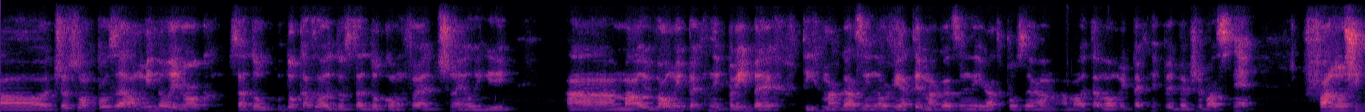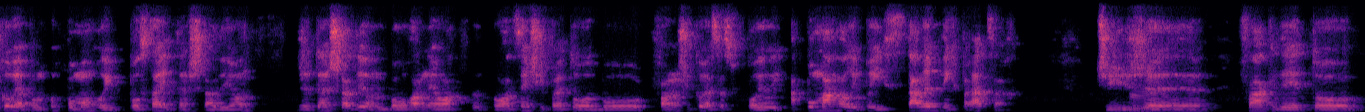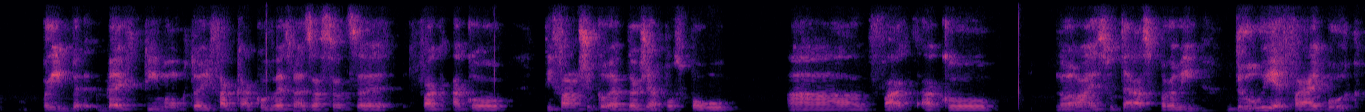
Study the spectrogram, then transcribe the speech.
čo som pozeral, minulý rok sa do, dokázali dostať do konferenčnej ligy a mali veľmi pekný príbeh v tých magazínoch. Ja tie magazíny rád pozerám a mali tam veľmi pekný príbeh, že vlastne fanúšikovia pomohli postaviť ten štadión, že ten štadión bol hlavne lacnejší preto, lebo fanúšikovia sa spojili a pomáhali pri stavebných prácach. Čiže mm. fakt je to príbeh týmu, ktorý fakt ako vezme za srdce, fakt ako tí fanúšikovia držia pospolu a fakt ako normálne sú teraz prvý. Druhý je Freiburg,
